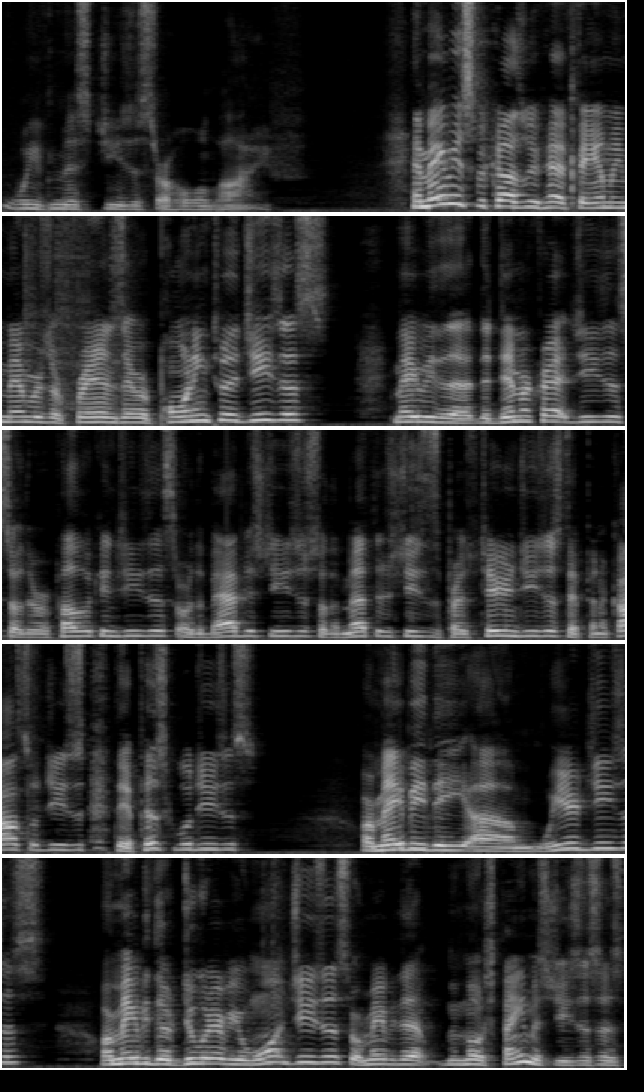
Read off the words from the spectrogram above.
we've missed Jesus our whole life. And maybe it's because we've had family members or friends that were pointing to a Jesus. Maybe the, the Democrat Jesus, or the Republican Jesus, or the Baptist Jesus, or the Methodist Jesus, the Presbyterian Jesus, the Pentecostal Jesus, the Episcopal Jesus, or maybe the um, weird Jesus, or maybe the do whatever you want Jesus, or maybe that the most famous Jesus is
